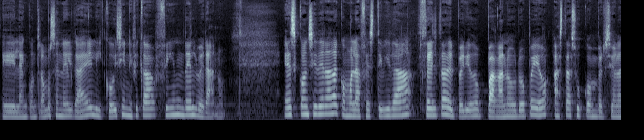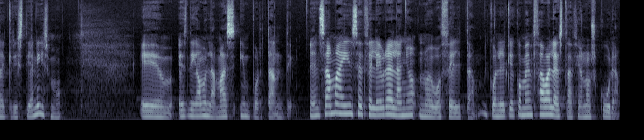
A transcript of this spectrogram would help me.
eh, la encontramos en el gaélico y significa fin del verano. Es considerada como la festividad celta del periodo pagano europeo hasta su conversión al cristianismo. es, digamos, la más importante. En Samaín se celebra el año nuevo celta, con el que comenzaba la estación oscura.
